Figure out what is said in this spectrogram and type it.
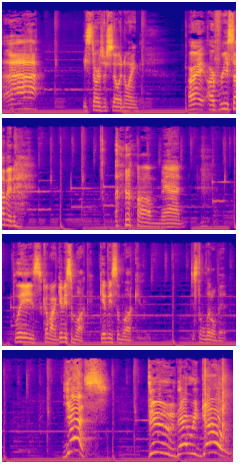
Ah! These stars are so annoying. Alright, our free summon. oh man. Please, come on, give me some luck. Give me some luck. Just a little bit. Yes! Dude, there we go!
